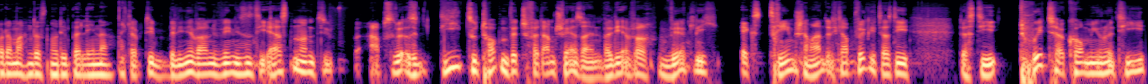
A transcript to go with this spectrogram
Oder machen das nur die Berliner? Ich glaube, die Berliner waren wenigstens die ersten und die absolut, also die zu toppen wird verdammt schwer sein, weil die einfach wirklich extrem charmant und ich glaube wirklich, dass die, dass die Twitter-Community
